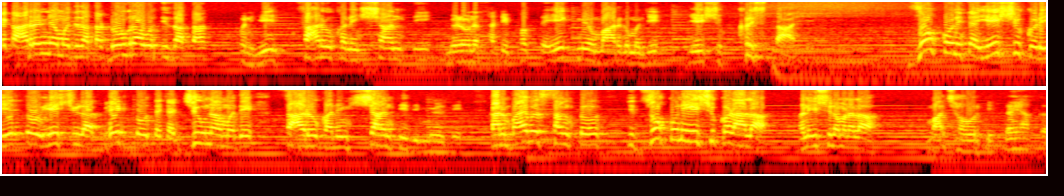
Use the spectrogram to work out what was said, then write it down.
एका अरण्यामध्ये जातात डोंगरावरती जातात. पण हे सार्वकालिक शांती मिळवण्यासाठी फक्त एकमेव मार्ग म्हणजे येशू ख्रिस्त आहे. जो कोणी त्या येशूकडे येतो येशूला भेटतो त्याच्या जीवनामध्ये सार्वकालीन शांती ती मिळते. कारण बायबल सांगतो की जो कोणी येशूकडे आला आणि येशूला म्हणाला माझ्यावरती दया कर.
